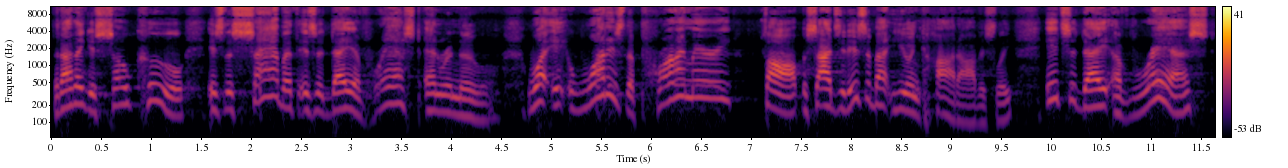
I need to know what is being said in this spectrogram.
that I think is so cool is the Sabbath is a day of rest and renewal. What, what is the primary thought, besides it is about you and God, obviously? It's a day of rest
